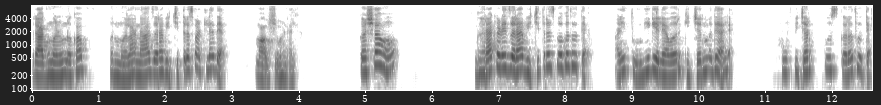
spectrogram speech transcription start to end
राग म्हणू नका पण मला ना जरा विचित्रच वाटल्या द्या मावशी म्हणाल्या. कशा हो? घराकडे जरा विचित्रच बघत होत्या आणि तुम्ही गेल्यावर किचनमध्ये आल्या. खूप विचारपूस करत होत्या.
